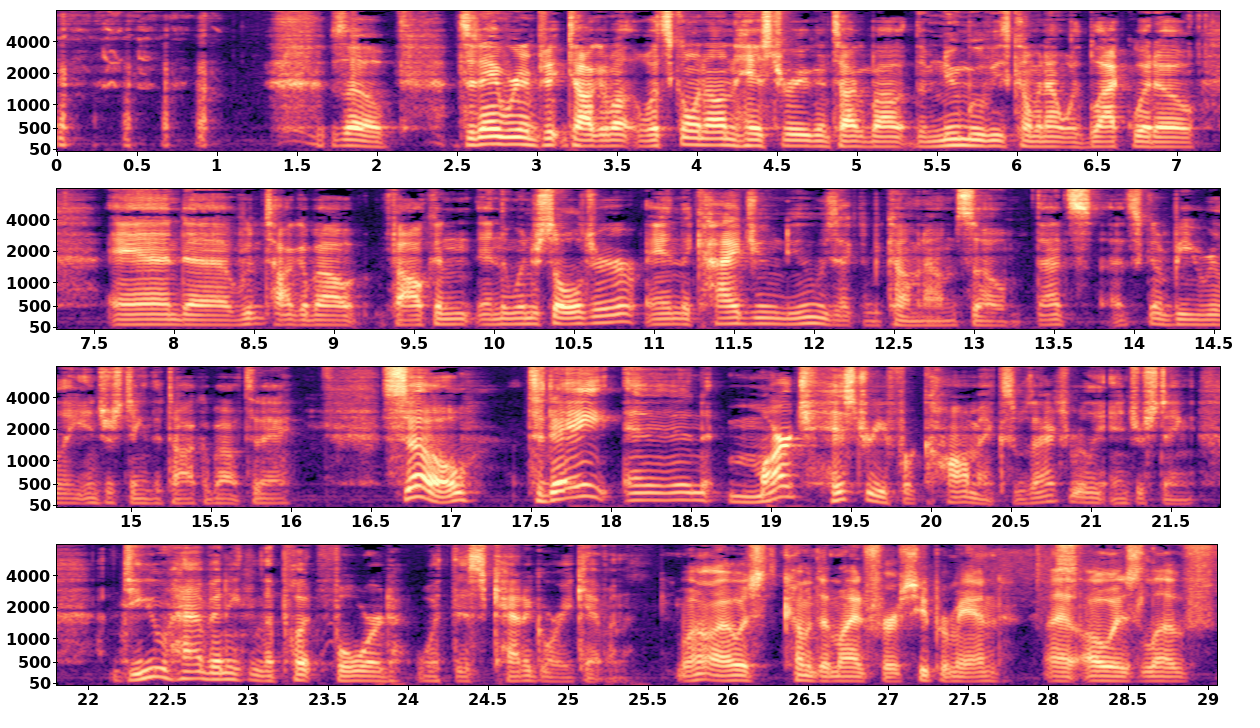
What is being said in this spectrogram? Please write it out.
so, today we're going to be talking about what's going on in history. We're going to talk about the new movies coming out with Black Widow and uh, we're to talk about Falcon and the Winter Soldier and the kaiju news that can be coming out. So that's that's going to be really interesting to talk about today. So today in March history for comics was actually really interesting. Do you have anything to put forward with this category, Kevin? Well, I always come to mind for Superman. I always love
